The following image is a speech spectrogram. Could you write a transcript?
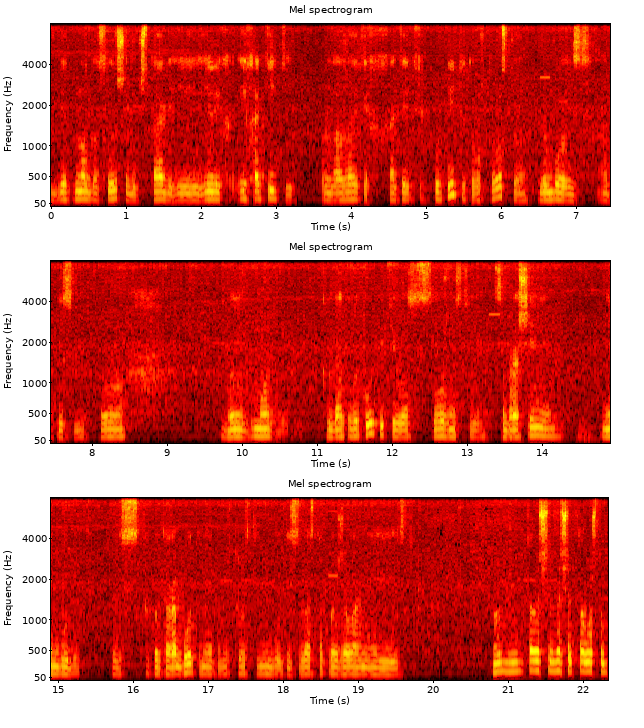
где-то много слышали, читали и, или и хотите, продолжаете хотеть купить это устройство, любое из описанных, то вы, когда вы купите, у вас сложностей с обращением не будет. То есть какой-то работы на этом устройстве не будет, если у вас такое желание есть. Ну, для того, что насчет того, чтобы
